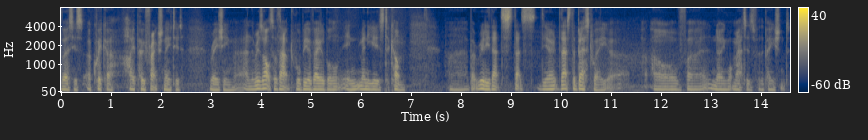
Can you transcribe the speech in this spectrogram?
versus a quicker hypofractionated regime. And the results of that will be available in many years to come. Uh, but really, that's that's the that's the best way uh, of uh, knowing what matters for the patient.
